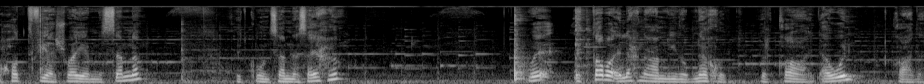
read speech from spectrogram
بحط فيها شوية من السمنة بتكون سمنة سايحة. والطبق اللي إحنا عاملينه بناخد القاع الأول القاعدة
